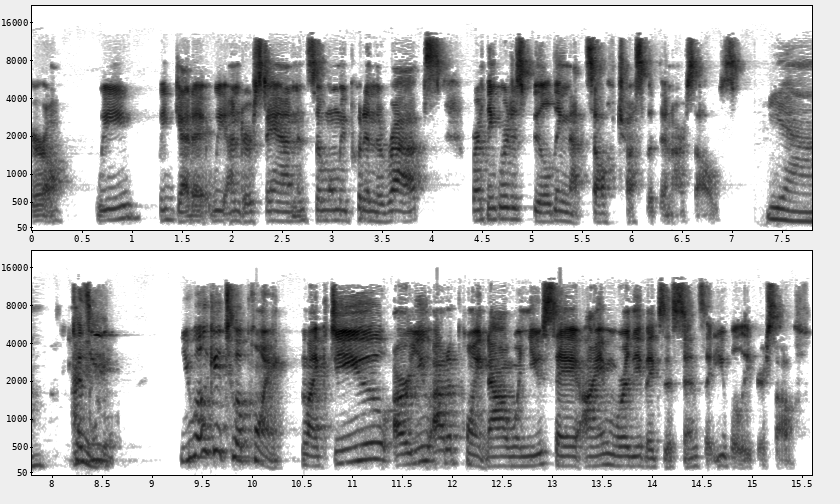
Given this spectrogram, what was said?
girl we we get it. We understand. And so when we put in the reps where i think we're just building that self-trust within ourselves. Yeah. Because you, you will get to a point like do you are you at a point now when you say i am worthy of existence that you believe yourself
